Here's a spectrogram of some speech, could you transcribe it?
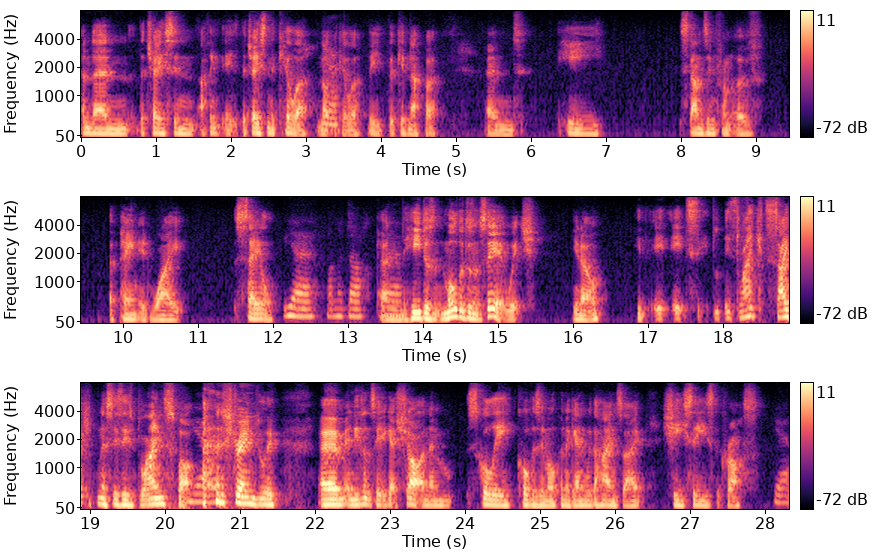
and then they're chasing i think it, they're chasing the killer not Yeah. the killer the, the kidnapper and he stands in front of a painted white sail yeah, on a dock. and yeah. he doesn't mulder doesn't see it which you know it, it, it's it's like psychicness is his blind spot Yeah. strangely um, and he doesn't see it he gets shot and then scully covers him up and again with the hindsight she sees the cross yeah,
